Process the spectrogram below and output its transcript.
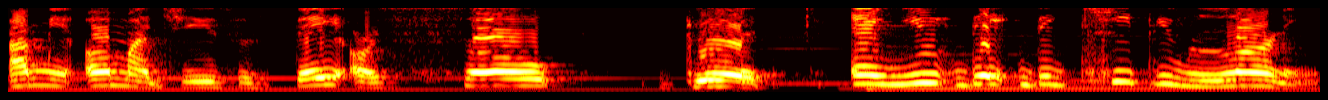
I mean oh my Jesus, they are so good. And you they they keep you learning.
